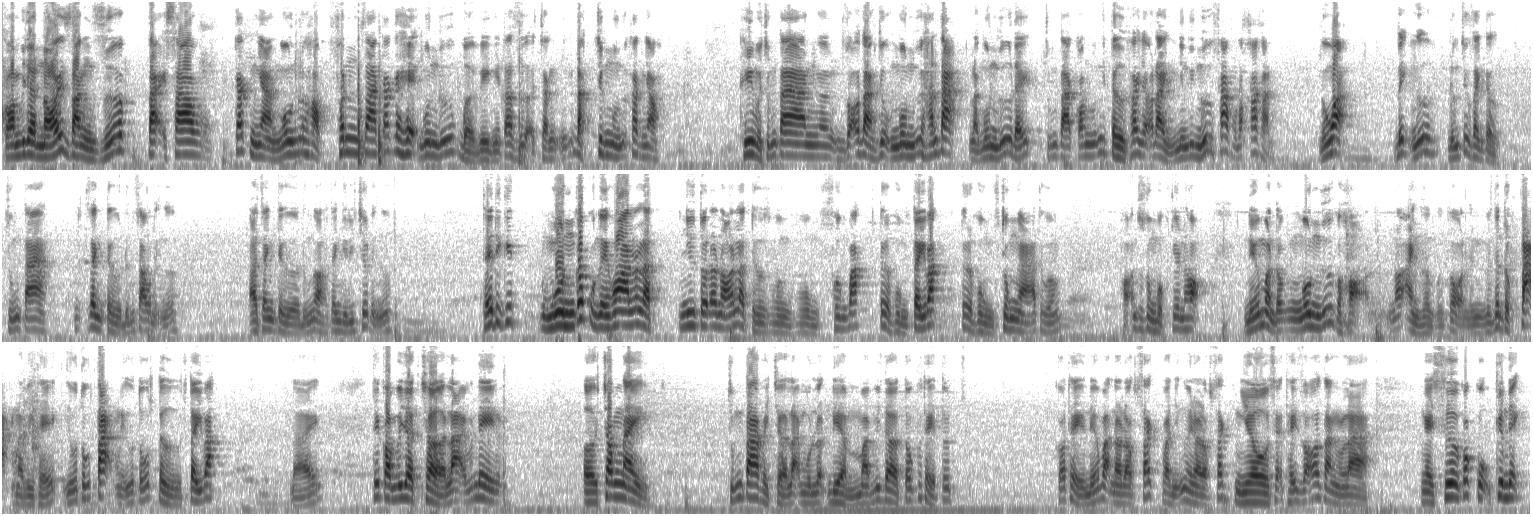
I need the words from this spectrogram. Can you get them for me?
Còn bây giờ nói rằng giữa tại sao các nhà ngôn ngữ học phân ra các cái hệ ngôn ngữ bởi vì người ta dựa trên những đặc trưng ngôn ngữ khác nhau. Khi mà chúng ta rõ ràng ví dụ ngôn ngữ hán tạng là ngôn ngữ đấy, chúng ta có những cái từ khác nhau đành, nhưng cái ngữ pháp của nó khác hẳn. Đúng không ạ? Định ngữ đứng trước danh từ. Chúng ta danh từ đứng sau định ngữ. À danh từ đúng rồi, danh từ đi trước định ngữ thế thì cái nguồn gốc của người hoa nó là như tôi đã nói là từ vùng vùng phương bắc tức là vùng tây bắc tức là vùng trung á thường họ dùng mục trên họ. Nếu mà nó, ngôn ngữ của họ nó ảnh hưởng của họ là dân tộc tạng là vì thế yếu tố tạng là yếu tố từ tây bắc. Đấy. Thế còn bây giờ trở lại vấn đề ở trong này chúng ta phải trở lại một luận điểm mà bây giờ tôi có thể tôi có thể nếu bạn nào đọc sách và những người nào đọc sách nhiều sẽ thấy rõ rằng là ngày xưa có cụ kiên định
